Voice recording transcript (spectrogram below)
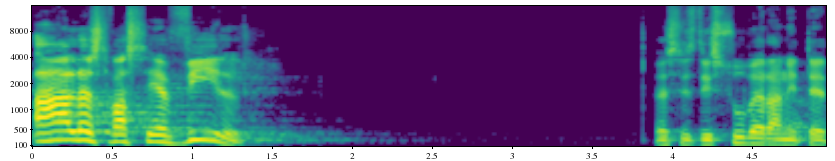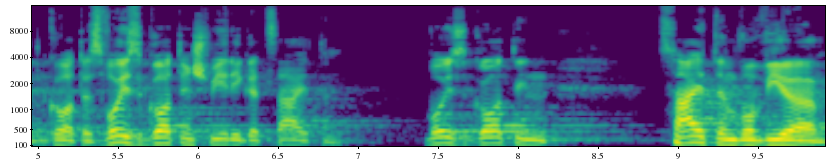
alles, was er will. Es ist die Souveränität Gottes. Wo ist Gott in schwierigen Zeiten? Wo ist Gott in Zeiten, wo wir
